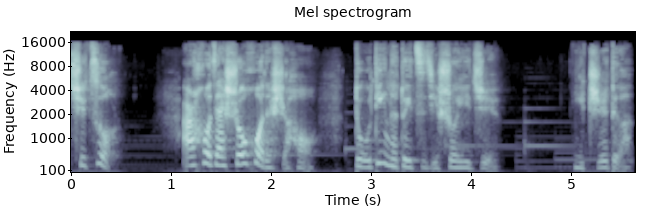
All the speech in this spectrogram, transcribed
去做，而后在收获的时候。笃定的对自己说一句：“你值得。”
